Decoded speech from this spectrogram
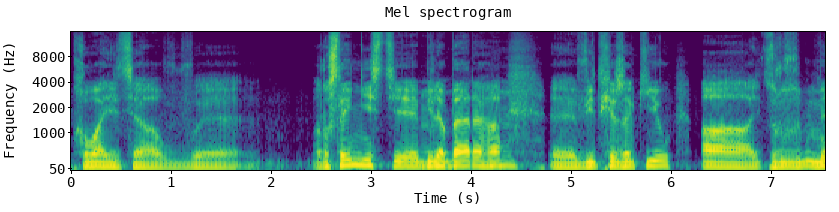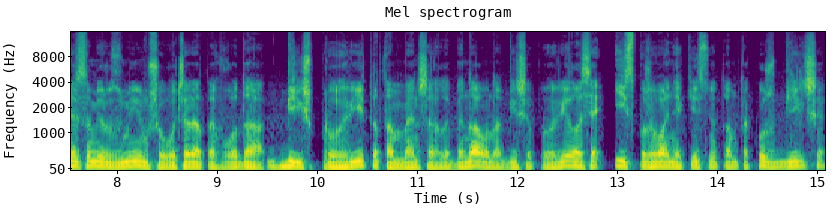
ховається в е, рослинність е, біля берега е, від хижаків. А ми самі розуміємо, що в очеретах вода більш прогріта, там менша глибина, вона більше прогрілася, і споживання кисню там також більше.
